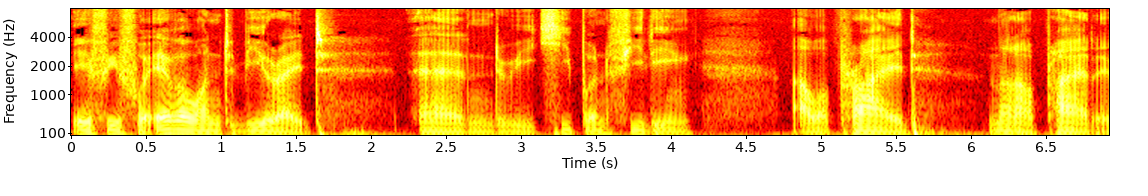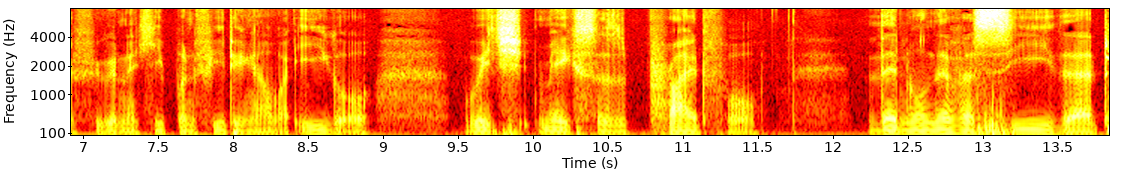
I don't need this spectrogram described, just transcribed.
if we forever want to be right and we keep on feeding our pride, not our pride, if we're gonna keep on feeding our ego, which makes us prideful, then we'll never see that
